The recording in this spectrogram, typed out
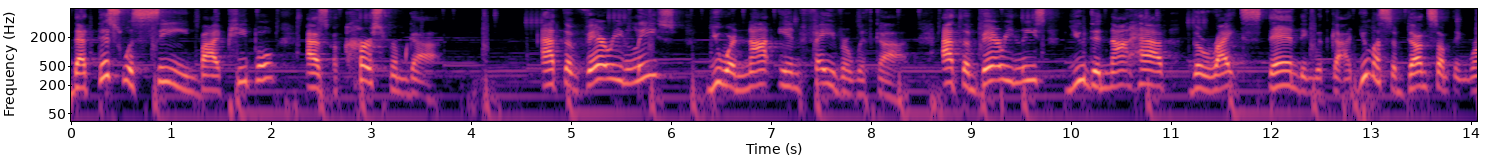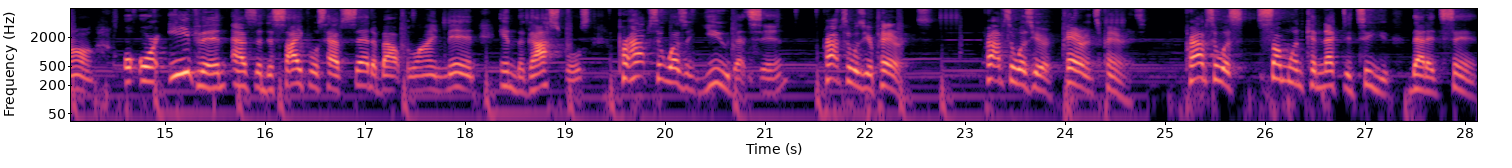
that this was seen by people as a curse from God. At the very least, you were not in favor with God. At the very least, you did not have the right standing with God. You must have done something wrong. Or, or, even as the disciples have said about blind men in the Gospels, perhaps it wasn't you that sinned, perhaps it was your parents. Perhaps it was your parents' parents. Perhaps it was someone connected to you that had sinned.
